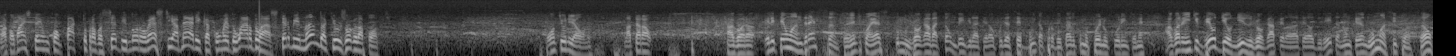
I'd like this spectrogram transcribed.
Logo mais tem um compacto para você de Noroeste América com Eduardo As. Terminando aqui o jogo da Ponte. Ponte União, né? Lateral. Agora, ele tem um André Santos, a gente conhece como jogava tão bem de lateral, podia ser muito aproveitado como foi no Corinthians, né? Agora a gente vê o Dionísio jogar pela lateral direita, não criando uma situação,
